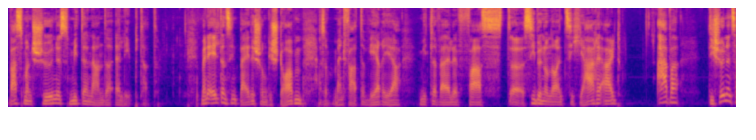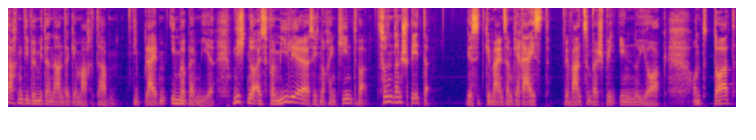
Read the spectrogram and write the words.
was man Schönes miteinander erlebt hat. Meine Eltern sind beide schon gestorben, also mein Vater wäre ja mittlerweile fast äh, 97 Jahre alt aber die schönen Sachen, die wir miteinander gemacht haben, die bleiben immer bei mir. Nicht nur als Familie, als ich noch ein Kind war, sondern dann später. Wir sind gemeinsam gereist. Wir waren zum Beispiel in New York und dort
